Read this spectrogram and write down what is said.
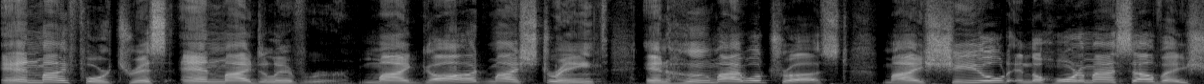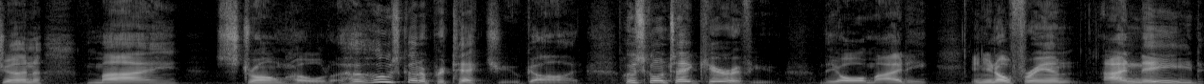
and my fortress and my deliverer, my God, my strength, in whom I will trust, my shield and the horn of my salvation, my stronghold. Who's going to protect you, God? Who's going to take care of you? The Almighty. And you know, friend, I need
